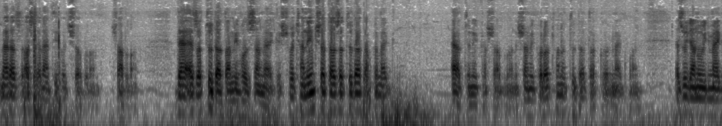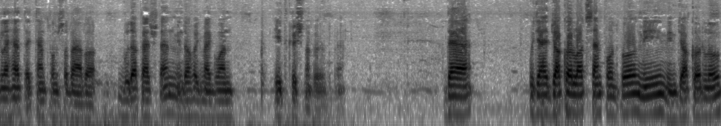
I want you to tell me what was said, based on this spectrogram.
Mert az azt jelenti, hogy sablon. sablon. De ez a tudat, ami hozza meg. És hogyha nincs ott az a tudat, akkor meg eltűnik a sablon. És amikor ott van a tudat, akkor megvan. Ez ugyanúgy meg lehet egy templom szobába Budapesten, mint ahogy megvan itt Krishna völgyben. De ugye gyakorlat szempontból mi, mint gyakorlók,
